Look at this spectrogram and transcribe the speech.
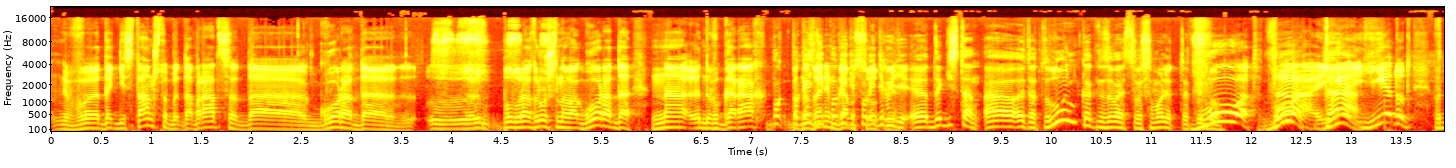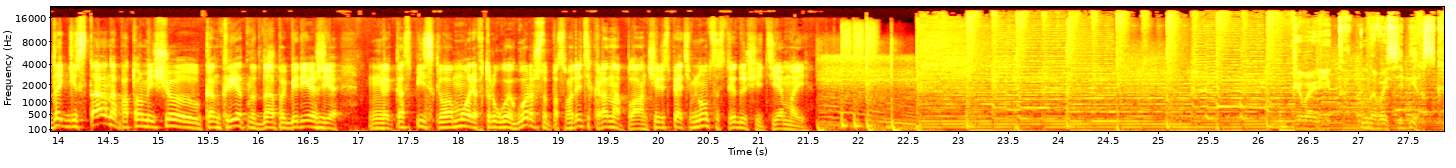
в Дагестан, чтобы добраться до города, полуразрушенного города на, в горах под Погоди, названием погоди, Гамсутли. погоди, погоди. Э, Дагестан. А этот Лунь, как называется твой самолет? Вот, да, да. е- едут в Дагестан, а потом еще конкретно до побережья Каспийского моря в другой город, чтобы посмотреть экраноплан. Через пять минут со следующей темой. Говорит Новосибирск.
